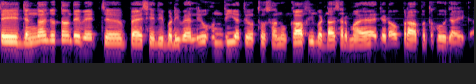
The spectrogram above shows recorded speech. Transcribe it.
ਤੇ ਜੰਗਾਂ ਜੁੱਦਾਂ ਦੇ ਵਿੱਚ ਪੈਸੇ ਦੀ ਬੜੀ ਵੈਲਿਊ ਹੁੰਦੀ ਹੈ ਤੇ ਉੱਥੋਂ ਸਾਨੂੰ ਕਾਫੀ ਵੱਡਾ ਸਰਮਾਇਆ ਹੈ, ਜਿਹੜਾ ਉਹ ਪ੍ਰਾਪਤ ਹੋ ਜਾਏਗਾ।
